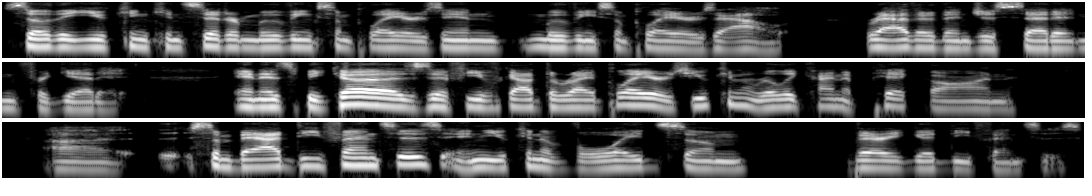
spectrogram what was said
so that you can consider moving some players in, moving some players out rather than just set it and forget it. And it's because if you've got the right players, you can really kind of pick on uh, some bad defenses and you can avoid some very good defenses.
